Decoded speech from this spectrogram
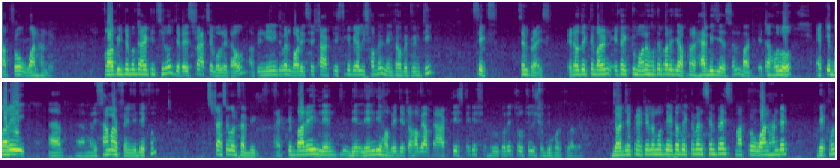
মাত্র ওয়ান হান্ড্রেড ফ্লার প্রিন্টের মধ্যে আরেকটি ছিল, যেটা স্ট্রেচেবল এটাও। আপনি নিয়ে নিতে পারেন বডি সাইজটা আটত্রিশ থেকে বিয়াল্লিশ হবে লেনটা হবে টোয়েন্টি সিক্স সেম প্রাইস এটাও দেখতে পারেন, এটা একটু মনে হতে পারে যে আপনার হ্যাভি জিএসএম বাট এটা হলো একেবারেই মানে সামার ফ্রেন্ডলি দেখুন স্ট্রেচেবল ফ্যাব্রিক একেবারেই লেন্দি হবে, যেটা হবে আপনার আটত্রিশ থেকে শুরু করে চৌচল্লিশ অব্দি পড়তে পারবে জর্জেট ম্যাটেরিয়ালের মধ্যে এটাও দেখতে পারেন সেম প্রাইস মাত্র ওয়ান হান্ড্রেড দেখুন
